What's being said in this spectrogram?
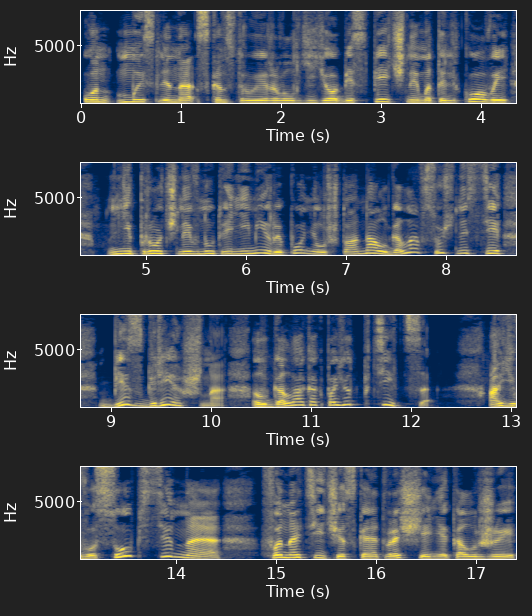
он мысленно сконструировал ее беспечный, мотыльковый, непрочный внутренний мир и понял, что она лгала в сущности безгрешно, лгала, как поет птица. А его собственное фанатическое отвращение ко лжи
